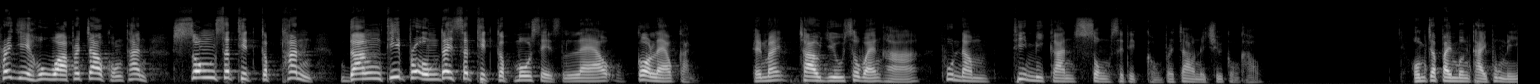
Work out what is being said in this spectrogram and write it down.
พระเยโฮวาห์พระเจ้าของท่าน ทรงสถิตกับท่าน ดังที่พระองค์ได้สถิตกับโมเสสแล้วก็แล้วกัน เห็นไหมชาวยิวแสวงหาผู้นำที่มีการทรงสถิตของพระเจ้าในชีวิตของเขา ผมจะไปเมืองไทยพรุ่งนี้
